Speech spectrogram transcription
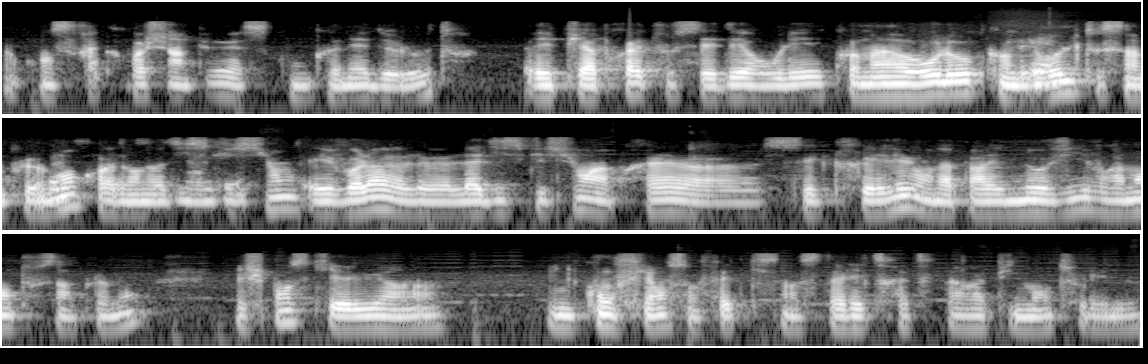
Donc on se raccroche un peu à ce qu'on connaît de l'autre. Et puis après, tout s'est déroulé comme un rouleau qu'on déroule tout simplement quoi, dans nos discussions. Et voilà, le- la discussion après euh, s'est créée. On a parlé de nos vies vraiment tout simplement. Et je pense qu'il y a eu un, une confiance en fait qui s'est installée très très rapidement tous les deux.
